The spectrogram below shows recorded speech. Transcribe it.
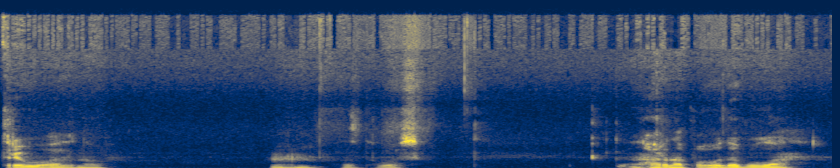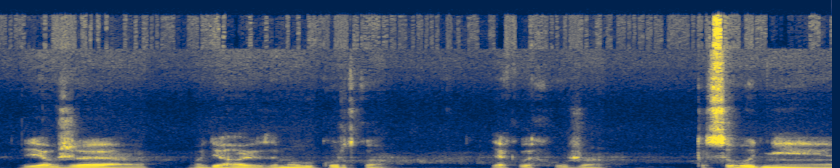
тривога знов. Угу, здалося. Гарна погода була. Я вже одягаю зимову куртку, як виходжу. То сьогодні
